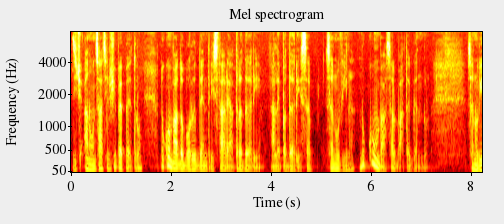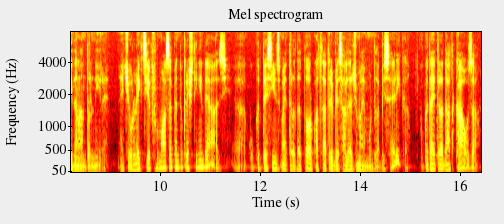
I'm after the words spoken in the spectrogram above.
zice anunțați-l și pe Petru, nu cumva doborât de întristarea trădării, ale pădării, să, să nu vină, nu cumva să-l bată gândul, să nu vină la întâlnire. Aici e o lecție frumoasă pentru creștinii de azi. Cu cât te simți mai trădător, cu atât trebuie să alergi mai mult la biserică. Cu cât ai trădat cauza,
